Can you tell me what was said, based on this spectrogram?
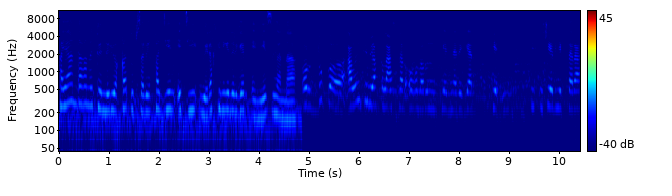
Хаяндағаны көннөрүөкка тупсарыакка диен эти үерак кинигелергер эмие сыаннаах. Ордук э, алын сүйек класстар оголорун кеннеригер учебниктара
